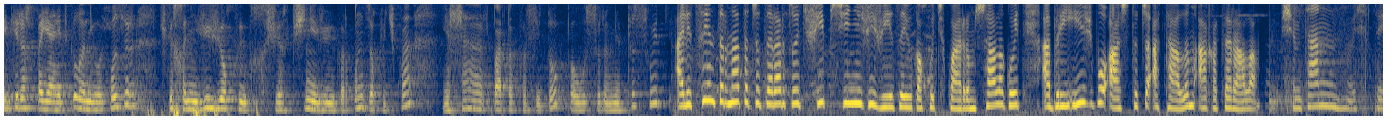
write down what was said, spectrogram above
егьырахҟа иааидкыланы иуҳәозар, шәгьыханы ижәҩахәҩык, шәыԥшьыни ижәҩык рҟынӡа ахәыҷқәа иахьа рпартақәа рҿитоуп, аусура мҩаԥысуеит. Алицеи-интернат аҿы аҵара рҵоит шәи-ԥшьыни жәижәизаҩык ахәыҷқәа рымшалагоит абри ижәбо ашҭаҿы аҭалым аҟаҵарала. Шьымҭан ихьӡи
